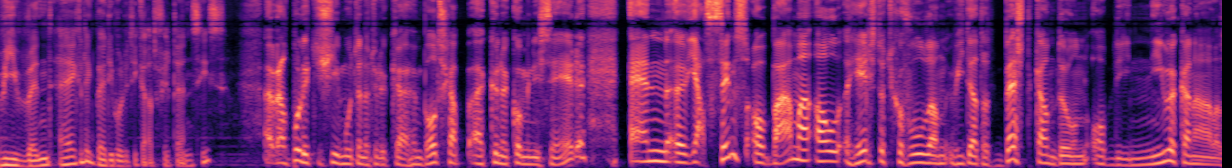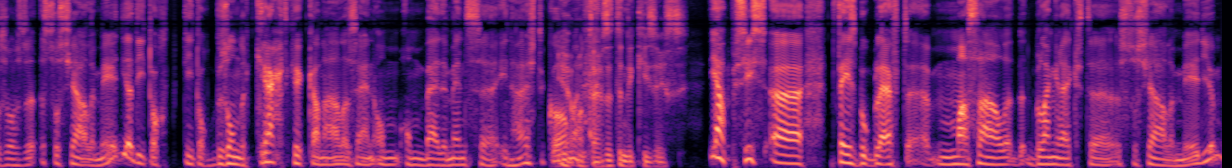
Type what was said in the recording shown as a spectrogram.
Wie wint eigenlijk bij die politieke advertenties? Eh, wel, politici moeten natuurlijk eh, hun boodschap eh, kunnen communiceren. En ja, sinds Obama al heerst het gevoel dan wie dat het best kan doen op die nieuwe kanalen, zoals de sociale media, die toch, die toch bijzonder krachtige kanalen zijn om, om bij de mensen in huis te komen. Ja, want daar zitten de kiezers. Ja, precies. Eh, Facebook blijft eh, massaal het belangrijkste sociale medium.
